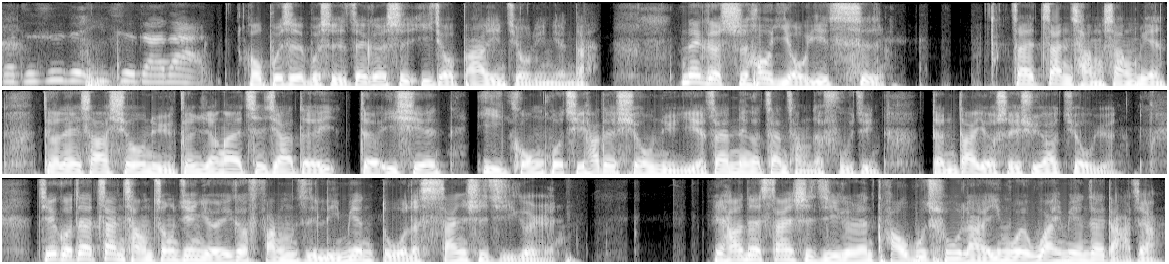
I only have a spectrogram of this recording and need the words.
我只是这一次炸弹。哦，不是不是，这个是一九八零九零年代。那个时候有一次。在战场上面，德雷莎修女跟仁爱之家的的一些义工或其他的修女也在那个战场的附近，等待有谁需要救援。结果在战场中间有一个房子，里面躲了三十几个人。然后那三十几个人逃不出来，因为外面在打仗。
